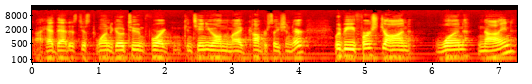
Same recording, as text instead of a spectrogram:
and I had that as just one to go to before I continue on my conversation there. Would be 1 John 1 9,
